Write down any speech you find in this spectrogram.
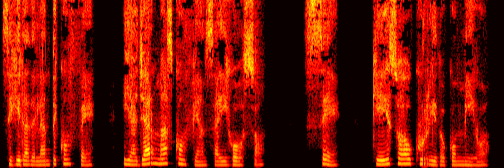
seguir adelante con fe y hallar más confianza y gozo. Sé que eso ha ocurrido conmigo.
